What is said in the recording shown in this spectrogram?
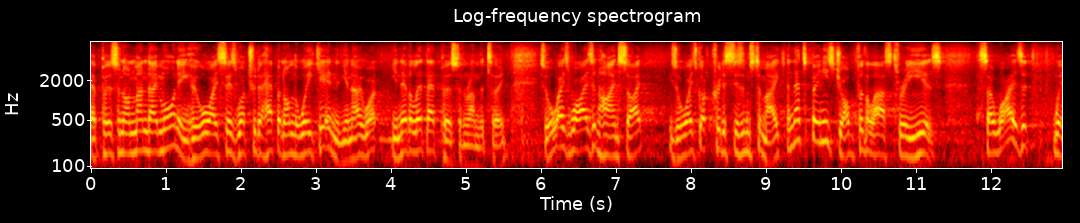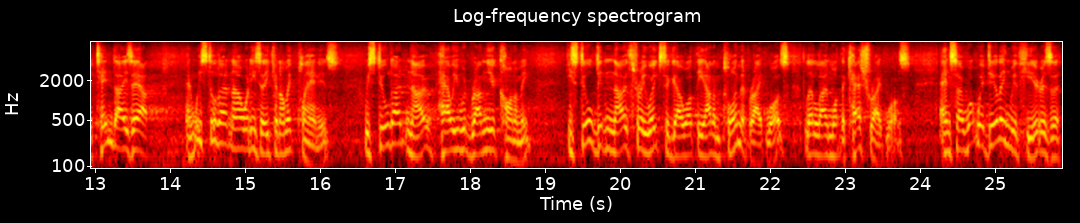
that person on Monday morning who always says what should have happened on the weekend. And you know what? You never let that person run the team. He's always wise in hindsight. He's always got criticisms to make, and that's been his job for the last three years. So why is it we're 10 days out and we still don't know what his economic plan is? We still don't know how he would run the economy. He still didn't know three weeks ago what the unemployment rate was, let alone what the cash rate was. And so what we're dealing with here is a,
